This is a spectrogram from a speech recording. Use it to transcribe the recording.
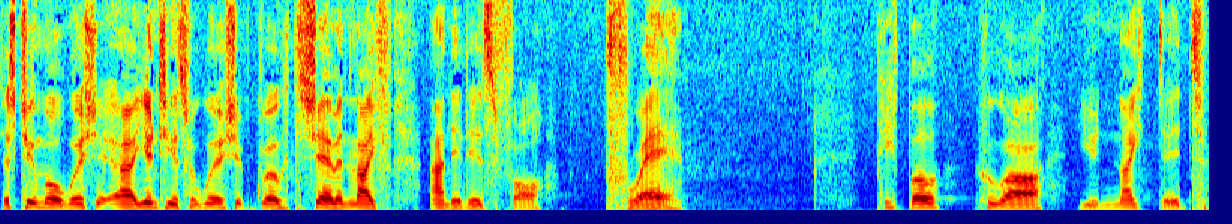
Just two more. Worship, uh, unity is for worship, growth, sharing life, and it is for prayer. People who are united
